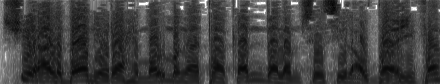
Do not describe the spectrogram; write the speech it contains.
Syekh Al-Bani rahimahullah mengatakan dalam silsilah al-dha'ifah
